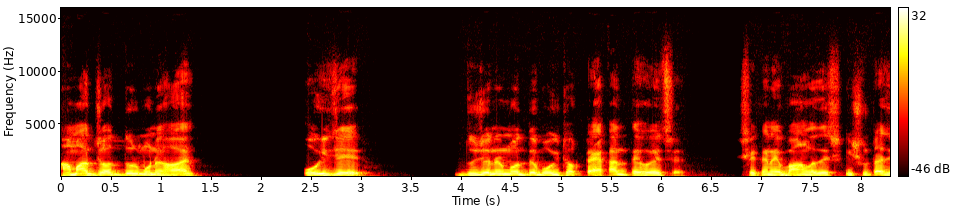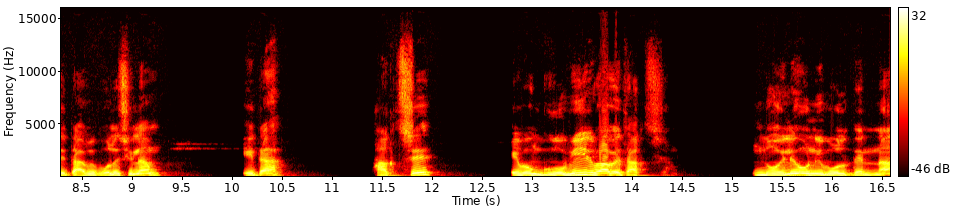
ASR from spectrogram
আমার যদ্দূর মনে হয়, ওই যে দুজনের মধ্যে বৈঠকটা একান্তে হয়েছে, সেখানে বাংলাদেশ ইস্যুটা যেটা আমি বলেছিলাম, এটা থাকছে এবং গভীরভাবে থাকছে। নইলে উনি বলতেন না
